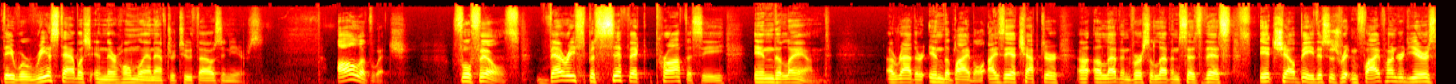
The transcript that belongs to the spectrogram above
They were reestablished in their homeland after 2,000 years. All of which fulfills very specific prophecy in the land. Uh, rather, in the Bible. Isaiah chapter uh, 11, verse 11 says this It shall be, this is written 500 years,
